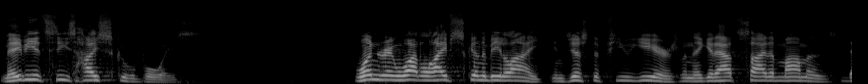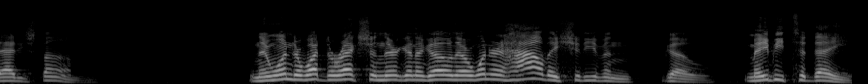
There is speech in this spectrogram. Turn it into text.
Maybe it's these high school boys wondering what life's going to be like in just a few years when they get outside of mama's, daddy's thumb. And they wonder what direction they're going to go. They're wondering how they should even go. Maybe today,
